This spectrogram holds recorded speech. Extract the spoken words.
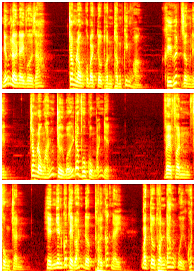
Những lời này vừa ra, Trong lòng của Bạch Tiểu Thuần thầm kinh hoàng Khi huyết dâng lên, Trong lòng hắn chửi bới đã vô cùng mãnh liệt. Về phần Phùng Trần, Hiển nhiên có thể đoán được thời khắc này, Bạch Tiểu Thuần đang ủy khuất.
